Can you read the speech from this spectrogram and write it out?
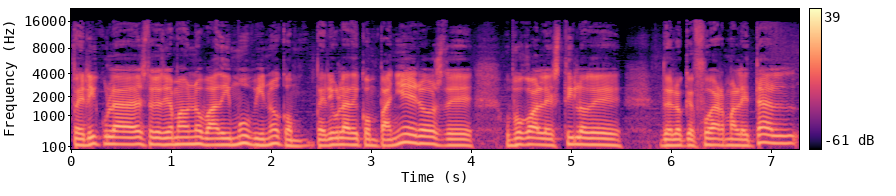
película, esto que se llama ¿no? buddy movie, ¿no? Con película de compañeros, de un poco al estilo de, de lo que fue Arma Letal.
